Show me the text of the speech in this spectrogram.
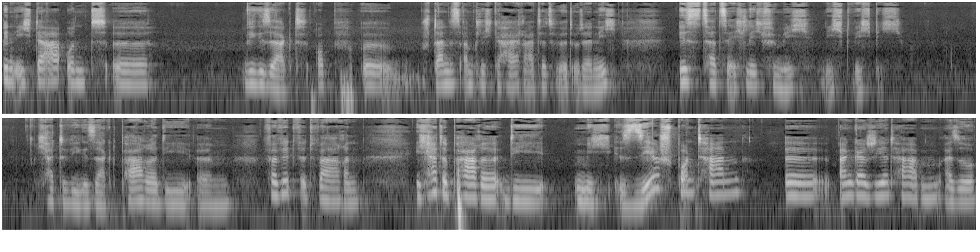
bin ich da und äh, wie gesagt, ob äh, standesamtlich geheiratet wird oder nicht, ist tatsächlich für mich nicht wichtig. Ich hatte, wie gesagt, Paare, die ähm, verwitwet waren. Ich hatte Paare, die mich sehr spontan äh, engagiert haben. Also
